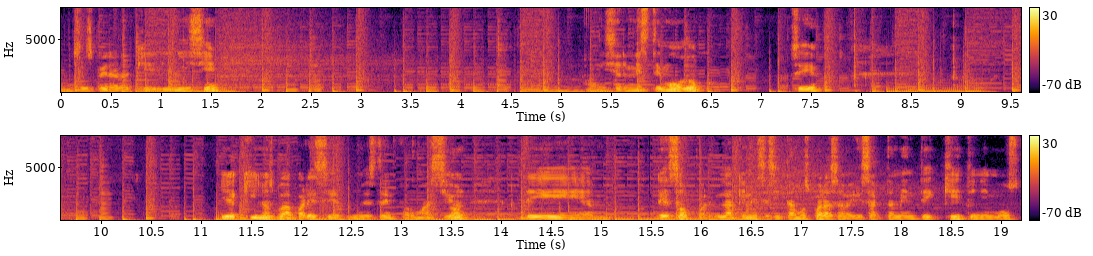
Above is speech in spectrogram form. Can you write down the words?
Vamos a esperar a que inicie. a iniciar en este modo. ¿sí? Y aquí nos va a aparecer nuestra información de, software, la que necesitamos para saber exactamente qué tenemos,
